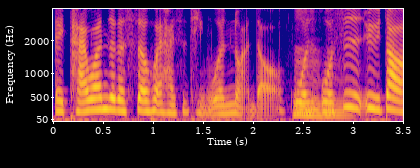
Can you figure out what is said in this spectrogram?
诶，台湾这个社会还是挺温暖的哦。我我是遇到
